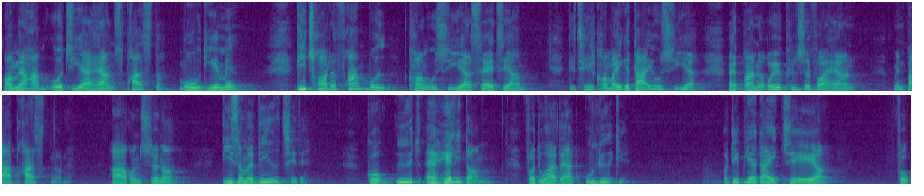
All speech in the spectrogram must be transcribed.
og med ham otte af herrens præster, modige mænd. De trådte frem mod kong Usia sagde til ham, det tilkommer ikke dig, Usia, at brænde røkelse for herren, men bare præsterne, Arons sønner, de som er videt til det. Gå ud af helligdommen, for du har været ulydig. Og det bliver der ikke til ære for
